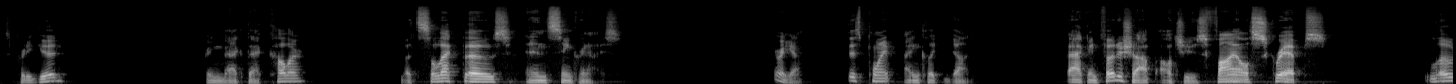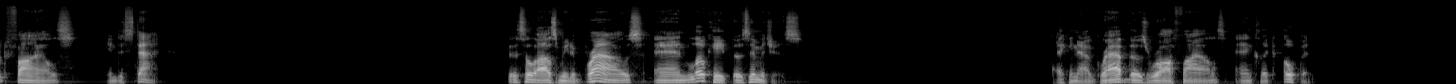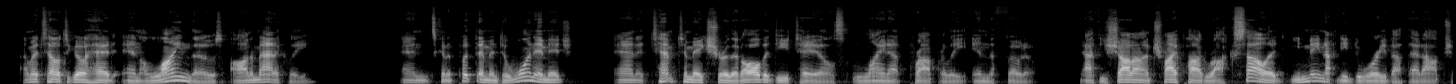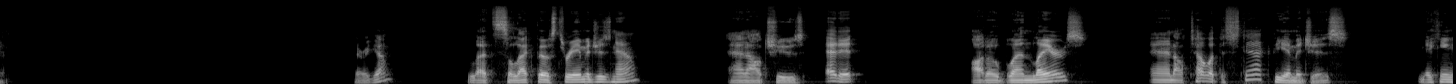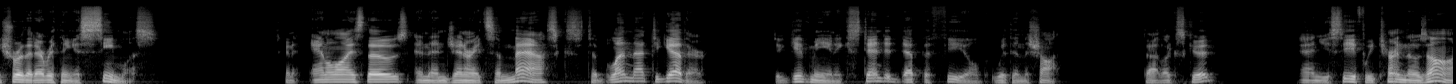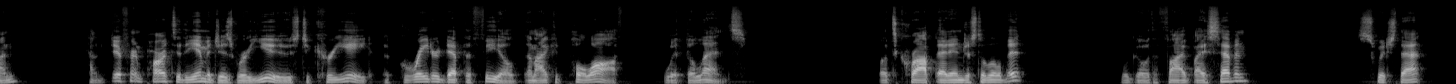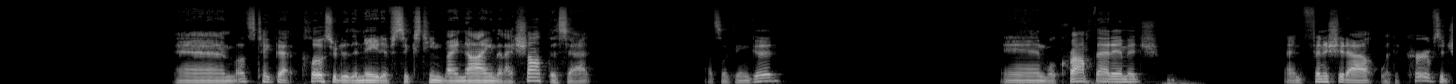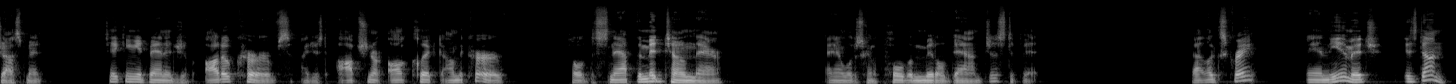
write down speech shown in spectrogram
Looks pretty good. Bring back that color. Let's select those and synchronize. There we go. At this point, I can click Done. Back in Photoshop, I'll choose File, Scripts, Load Files into Stack. This allows me to browse and locate those images. I can now grab those raw files and click Open. I'm going to tell it to go ahead and align those automatically, and it's going to put them into one image and attempt to make sure that all the details line up properly in the photo. Now, if you shot on a tripod rock solid, you may not need to worry about that option. There we go. Let's select those three images now, and I'll choose Edit, Auto Blend Layers, and I'll tell it to stack the images, making sure that everything is seamless. It's going to analyze those and then generate some masks to blend that together to give me an extended depth of field within the shot. That looks good. And you see if we turn those on, how different parts of the images were used to create a greater depth of field than I could pull off with the lens. Let's crop that in just a little bit. We'll go with a 5 by 7 switch that. And let's take that closer to the native 16 by 9 that I shot this at. That's looking good. And we'll crop that image and finish it out with a curves adjustment, taking advantage of auto curves. I just option or alt clicked on the curve, told to snap the midtone there, and we're just going to pull the middle down just a bit. That looks great. And the image is done.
